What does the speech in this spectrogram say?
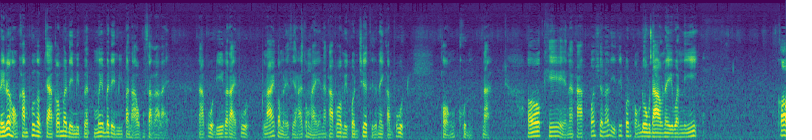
ในเรื่องของคำพูดคำจาก็ไม่ได้มีไม่ไม่ได้มีปัญหาอุปสรรคอะไรนะพูดดีก็ได้พูดร้ายก็ไม่ได้เสียหายตรงไหนนะครับ เพราะมีคนเชื่อถือในคำพูดของคุณนะโอเคนะครับ เพราะฉะนั้นอิทธิพลของดวงดาวในวันนี้ ก็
